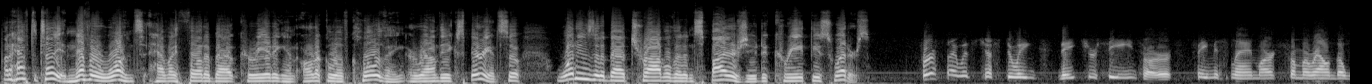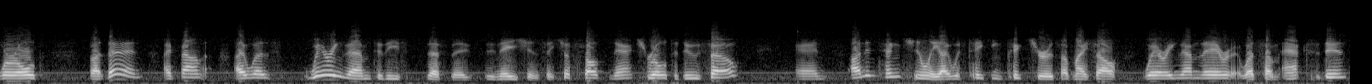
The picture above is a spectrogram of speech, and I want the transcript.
but I have to tell you, never once have I thought about creating an article of clothing around the experience. So, what is it about travel that inspires you to create these sweaters? First, I was just doing nature scenes or famous landmarks from around the world, but then I found I was wearing them to these destinations. It just felt natural to do so, and unintentionally, I was taking pictures of myself wearing them there. It was some accident,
